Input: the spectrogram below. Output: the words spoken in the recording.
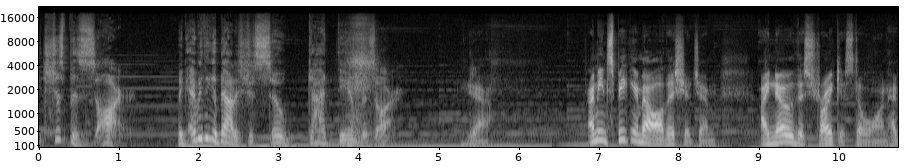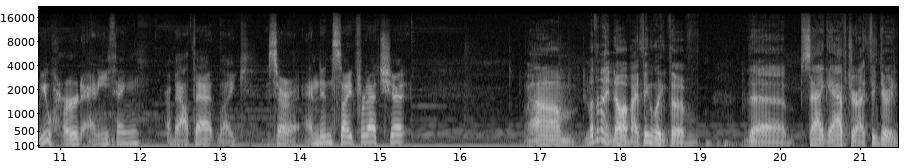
it's just bizarre. Like, everything about it's just so goddamn bizarre. Yeah. I mean, speaking about all this shit, Jim, I know the strike is still on. Have you heard anything about that? Like, is there an end in sight for that shit? Um, nothing I know of. I think like the the SAG-AFTRA. I think they're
